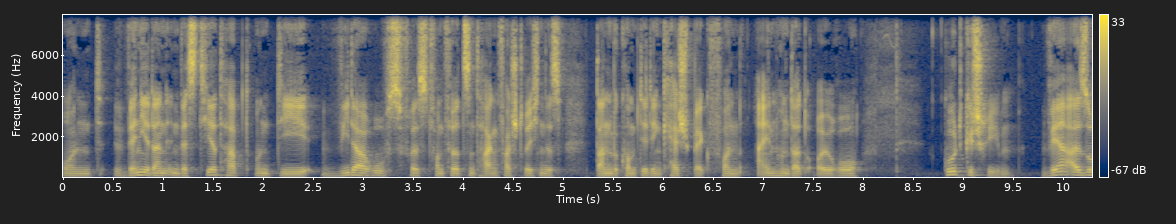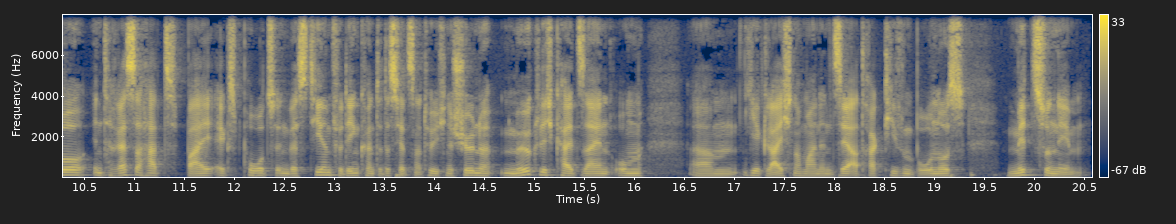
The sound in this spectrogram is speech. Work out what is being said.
Und wenn ihr dann investiert habt und die Widerrufsfrist von 14 Tagen verstrichen ist, dann bekommt ihr den Cashback von 100 Euro gut geschrieben. Wer also Interesse hat, bei Expo zu investieren, für den könnte das jetzt natürlich eine schöne Möglichkeit sein, um ähm, hier gleich nochmal einen sehr attraktiven Bonus mitzunehmen.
